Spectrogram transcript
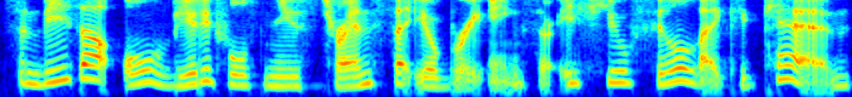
So these are all beautiful new strengths that you're bringing. So if you feel like you can,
